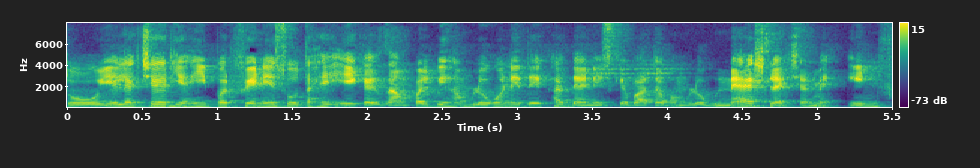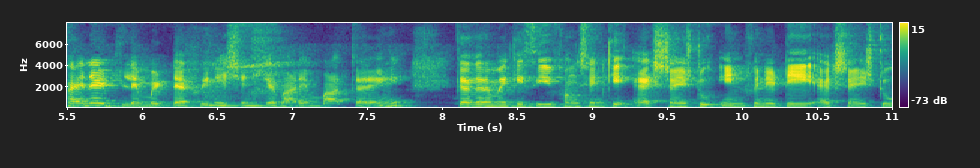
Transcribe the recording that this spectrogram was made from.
तो ये लेक्चर यहीं पर फिनिश होता है। एक एग्जांपल भी हम लोगों ने देखा देन इसके बाद अब हम लोग नेक्स्ट लेक्चर में इन्फाइनाइट लिमिट डेफिनेशन के बारे में बात करेंगे। कि अगर हमें किसी फ़ंक्शन की x tends to infinity x tends to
